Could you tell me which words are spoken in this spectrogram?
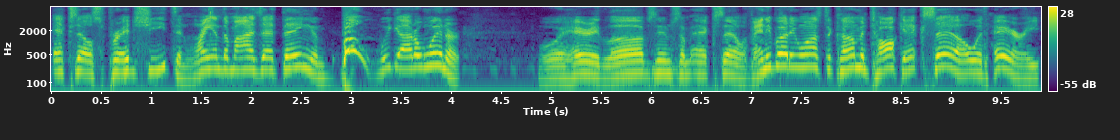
Excel spreadsheets and randomize that thing, and boom, we got a winner. Boy, Harry loves him some Excel. If anybody wants to come and talk Excel with Harry,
